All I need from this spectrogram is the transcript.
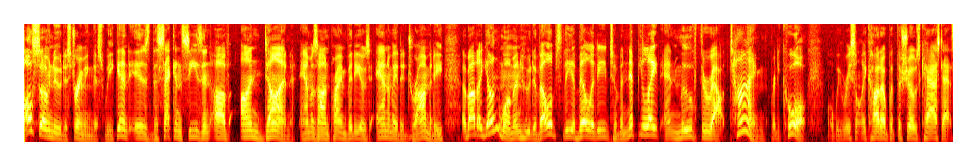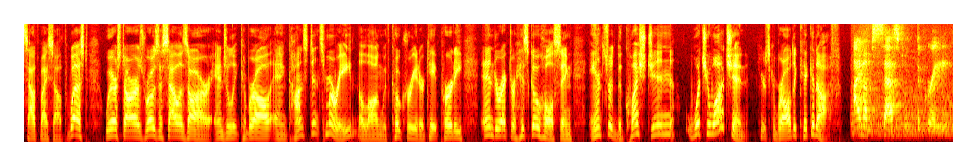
Also new to streaming this weekend is the second season of Undone, Amazon Prime Video's animated dramedy about a young woman who develops the ability to manipulate and move throughout time. Pretty cool. Well, we recently caught up with the show's cast at South by Southwest, where stars Rosa Salazar, Angelique Cabral, and Constance Marie, along with co-creator Kate Purdy and director Hisko Hulsing, answered the question, "What you watching?" Here's Cabral to kick it off. I'm obsessed with The Great,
